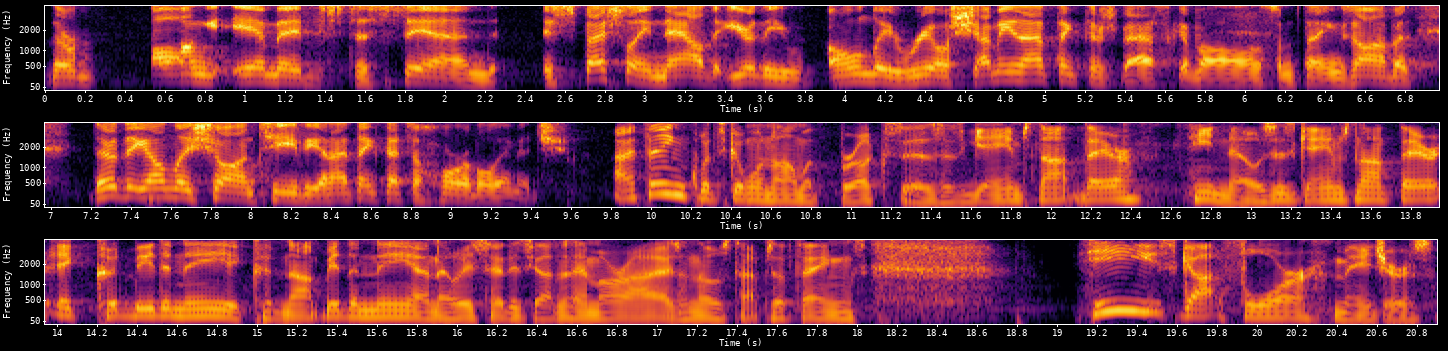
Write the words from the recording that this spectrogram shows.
the wrong image to send, especially now that you're the only real show. I mean, I think there's basketball and some things on, but they're the only show on TV, and I think that's a horrible image. I think what's going on with Brooks is his game's not there. He knows his game's not there. It could be the knee. It could not be the knee. I know he said he's got an MRIs and those types of things. He's got four majors,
